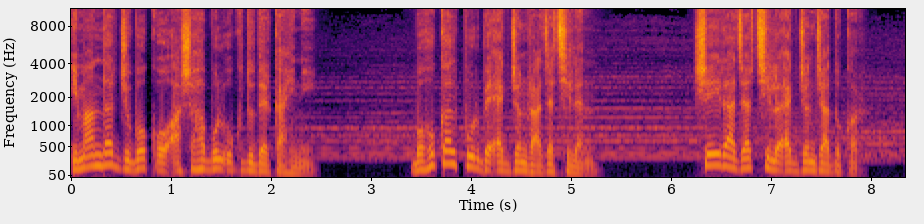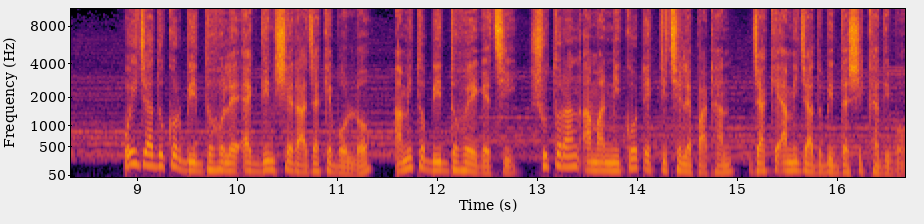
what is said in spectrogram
ইমানদার যুবক ও আশাহাবুল উকদুদের কাহিনী। বহুকাল পূর্বে একজন রাজা ছিলেন। সেই রাজার ছিল একজন জাদুকর। ওই জাদুকর বিদ্ধ হলে একদিন সে রাজাকে বলল, আমি তো বিদ্ধ হয়ে গেছি, সুতরাং আমার নিকট একটি ছেলে পাঠান, যাকে আমি জাদুবিদ্যা শিক্ষা দিব।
